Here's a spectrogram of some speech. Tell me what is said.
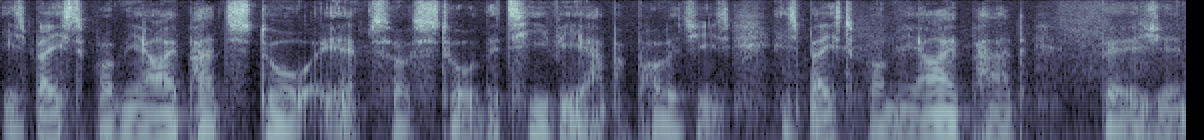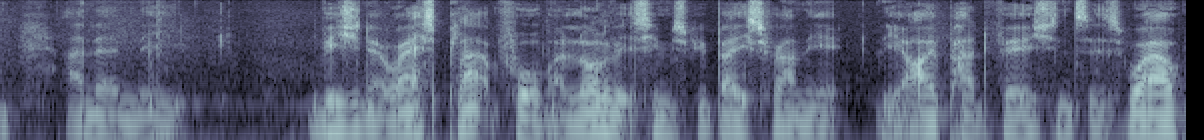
is based upon the iPad store, eh, sorry, store the TV app. Apologies, is based upon the iPad version, and then the Vision OS platform, a lot of it seems to be based around the the iPad versions as well.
